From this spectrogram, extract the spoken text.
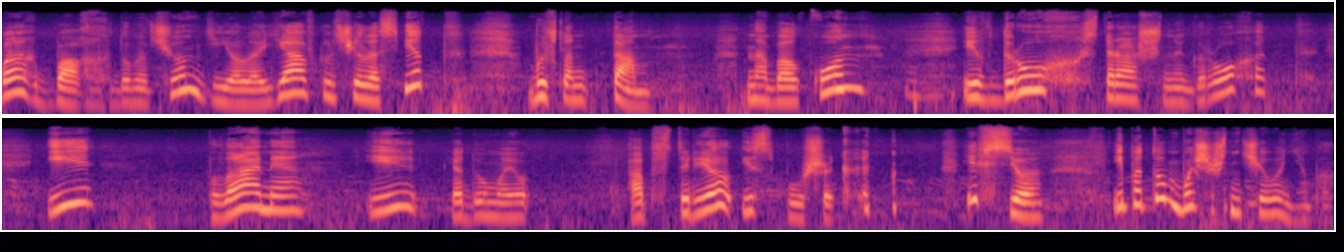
бах-бах. Думаю, в чем дело? Я включила свет, вышла там, на балкон, и вдруг страшный грохот, и пламя, и, я думаю, обстрел из пушек. И все. И потом больше ж ничего не было.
